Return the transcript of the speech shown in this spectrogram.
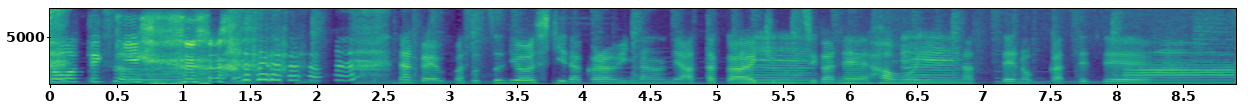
感動的。なんかやっぱ卒業式だからみんなのねあったかい気持ちがね、ハーモニーになって乗っかってて、あー。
